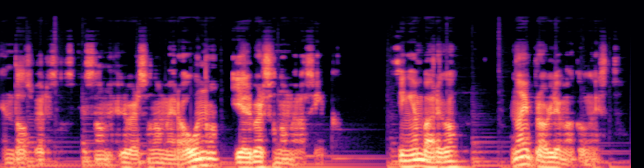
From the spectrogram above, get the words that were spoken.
en dos versos, que son el verso número 1 y el verso número 5. Sin embargo, no hay problema con esto.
